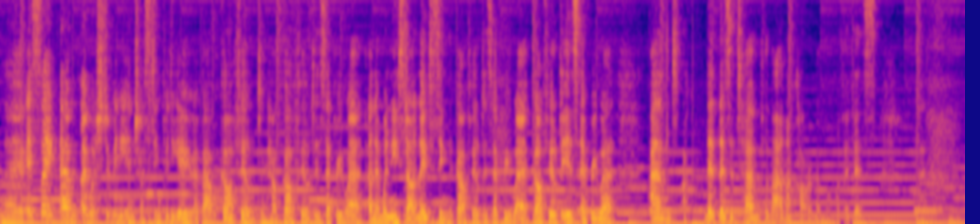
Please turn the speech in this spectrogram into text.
No. It's like um, I watched a really interesting video about Garfield and how Garfield is everywhere. And then when you start noticing that Garfield is everywhere, Garfield is everywhere. And I, there's a term for that, and I can't remember what it is. Um,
